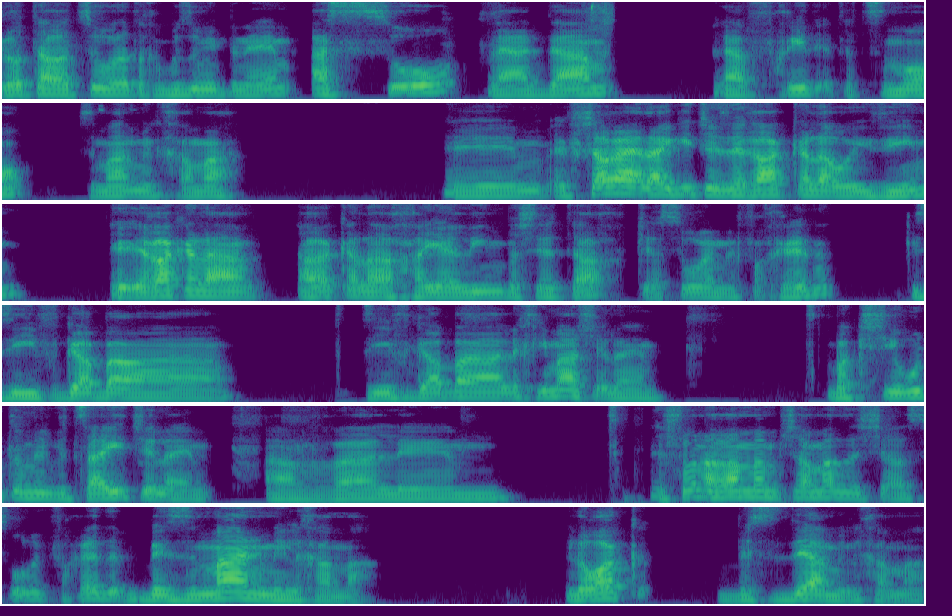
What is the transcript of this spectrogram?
לא תרצו ולא תחבזו מפניהם, אסור לאדם להפחיד את עצמו זמן מלחמה. אמ, אפשר היה להגיד שזה רק על האויבים, אה, רק על, ה, רק על החיילים בשטח, כי אסור להם לפחד, כי זה יפגע, ב... זה יפגע בלחימה שלהם, בכשירות המבצעית שלהם, אבל אמ, לשון הרמב"ם שמה זה שאסור לפחד בזמן מלחמה, לא רק בשדה המלחמה.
